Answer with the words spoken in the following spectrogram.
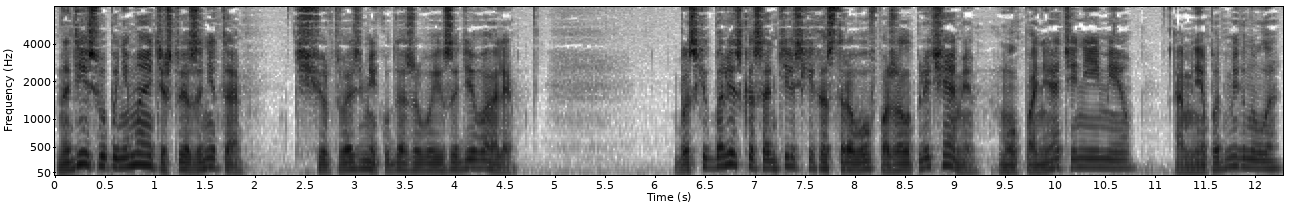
надеюсь, вы понимаете, что я занята. Черт возьми, куда же вы их задевали?» Баскетболистка с Антильских островов пожала плечами, мол, понятия не имею, а мне подмигнула.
